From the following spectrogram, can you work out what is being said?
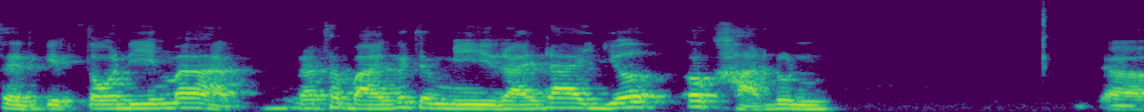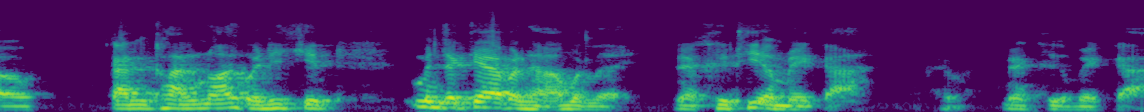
เศรษฐกิจโตดีมาก รัฐบาลก็จะมีรายได้เยอะก็ขาดดุลการคลังน้อยกว่าที่คิด มันจะแก้ปัญหาหมดเลยนี่คือที่อเมริกานี่คืออเมริกา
